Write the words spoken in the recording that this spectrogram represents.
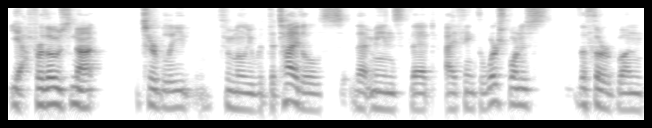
yeah, for those not terribly familiar with the titles, that means that I think the worst one is the third one,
